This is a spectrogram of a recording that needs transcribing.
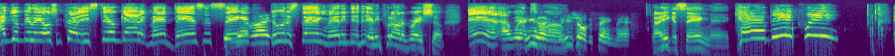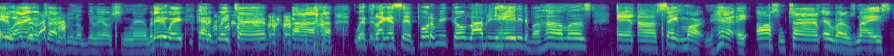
I give Billy Ocean credit. He still got it, man. Dancing, singing, right? doing his thing, man. He did it, and he put on a great show. And I Yeah, went he, to ugly, um, he sure can sing, man. Oh, he could sing, man. Caribbean Queen. Anyway, I ain't gonna try to do no Billy Ocean, man. But anyway, had a great time. Uh, with like I said, Puerto Rico, Liberty, Haiti, the Bahamas, and uh, Saint Martin. Had a awesome time. Everybody was nice.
